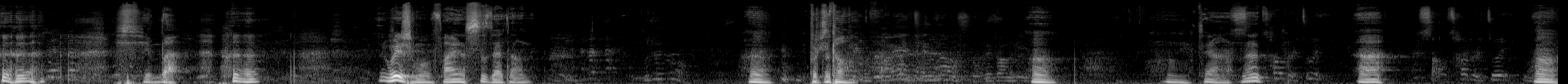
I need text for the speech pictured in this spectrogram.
行吧，为什么发现是在这里？嗯，不知道。嗯，嗯，这样那啊。少抄点罪。嗯。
